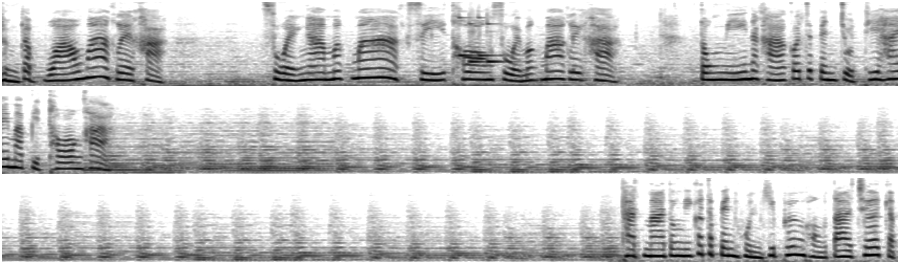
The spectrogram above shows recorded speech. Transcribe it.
ถึงกับว้าวมากเลยค่ะ สวยงามมากๆ สีทองสวยมากๆเลยค่ะ ตรงนี้นะคะก็จะเป็นจุดที่ให้มาปิดทองค่ะ มาตรงนี้ก็จะเป็นหุ่นขี้ผึ้งของตาเชิดกับ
